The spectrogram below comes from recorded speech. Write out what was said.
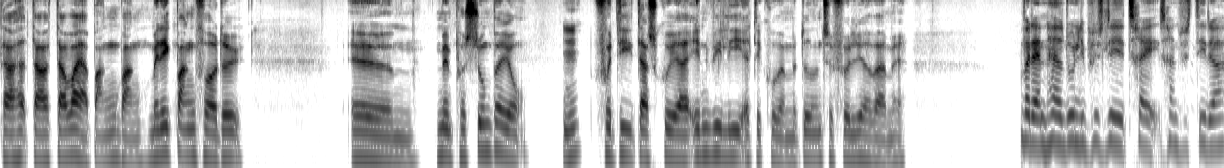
Der, der, der var jeg bange, bange, men ikke bange for at dø. Øhm, men på Zumba jo, Mm. fordi der skulle jeg indvilde i, at det kunne være med døden til følge at være med. Hvordan havde du lige pludselig tre transvestitter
